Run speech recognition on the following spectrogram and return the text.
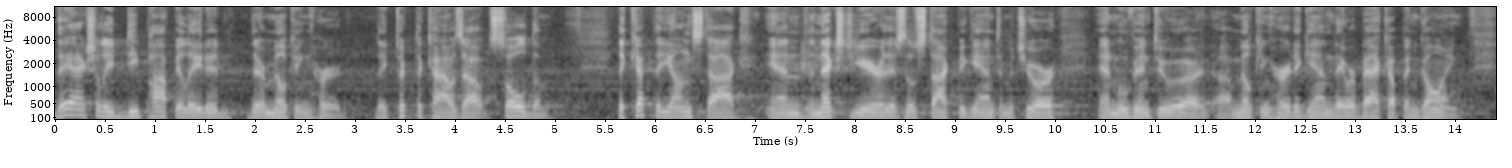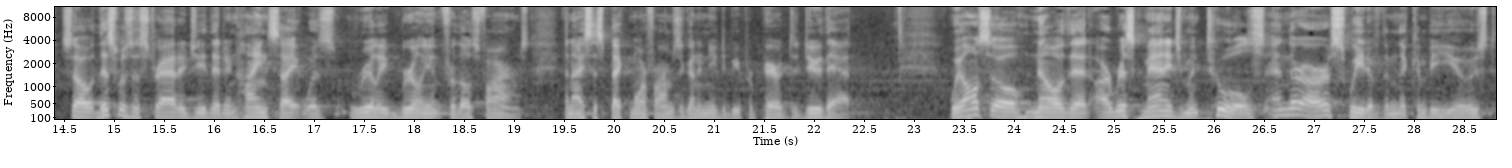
They actually depopulated their milking herd. They took the cows out, sold them. They kept the young stock, and the next year, as those stock began to mature and move into a, a milking herd again, they were back up and going. So this was a strategy that in hindsight was really brilliant for those farms. And I suspect more farms are going to need to be prepared to do that. We also know that our risk management tools, and there are a suite of them that can be used,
